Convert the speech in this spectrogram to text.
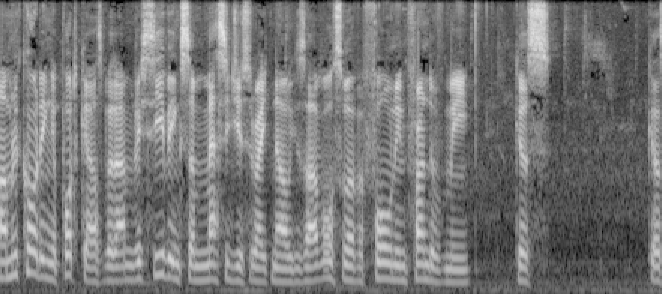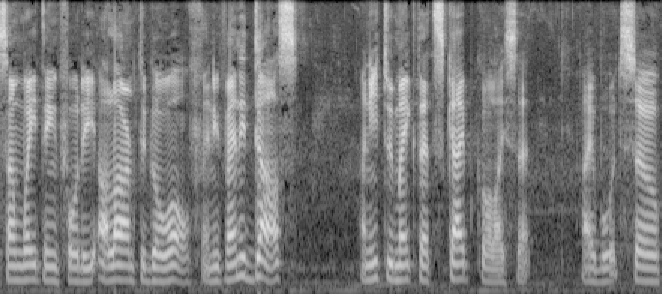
I'm recording a podcast, but I'm receiving some messages right now because I also have a phone in front of me because because I'm waiting for the alarm to go off. And if any does, I need to make that Skype call I said I would. So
